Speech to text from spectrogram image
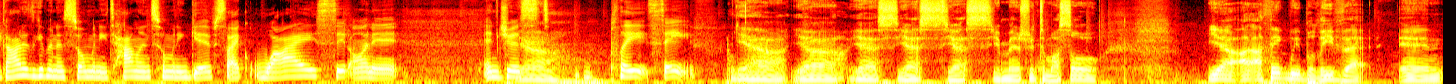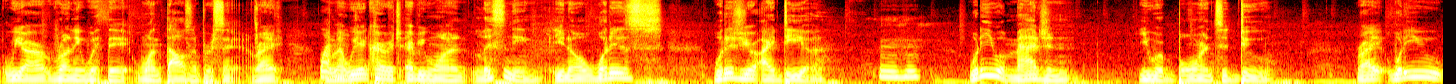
God has given us so many talents, so many gifts. Like, why sit on it and just Yeah. play it safe? Yeah, yeah, yes, yes, yes. You're ministering to my soul. Yeah, I, I think we believe that, and we are running with it one thousand percent, right? I mean, we encourage everyone listening. You know, what is, what is your idea? Mm-hmm. What do you imagine you were born to do? Right? What do you,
